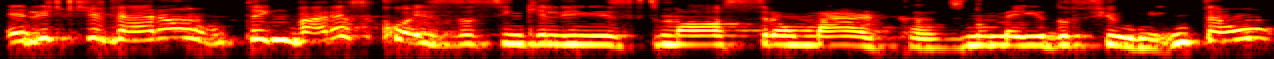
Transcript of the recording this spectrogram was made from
eles tiveram. Tem várias coisas, assim, que eles mostram marcas no meio do filme. Então,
